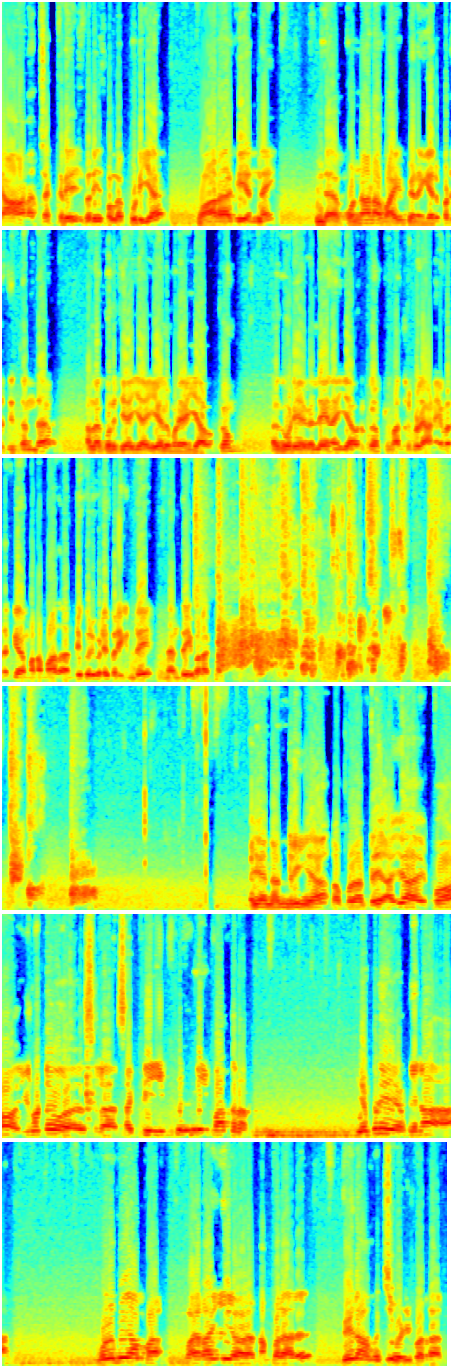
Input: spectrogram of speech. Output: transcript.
ஞான சக்கரேஸ்வரி சொல்லக்கூடிய வாராகி எண்ணெய் இந்த பொன்னான வாய்ப்பு எனக்கு ஏற்படுத்தி தந்த கள்ளக்குறிச்சி ஐயா ஏழுமலை ஐயாவுக்கும் அதுக்குடைய வெள்ளையன் ஐயாவுக்கும் இங்க வந்திருக்கூடிய அனைவருக்கும் மனமாத நன்றி கூறி விடைபெறுகின்றேன். நன்றி வணக்கம். ஐயா நன்றிங்க. ரொம்ப நன்றி. ஐயா இப்போ இவர்கிட்ட சில சக்தி இப்படி இன்னைக்கு எப்படி அப்படின்னா முழுமையா வராகி நம்புறாரு. வீணா அமைச்சு வழிபடுறாரு.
